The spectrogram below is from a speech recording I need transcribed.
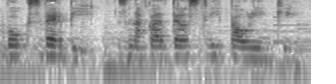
Vox Verbi z nakladatelství Paulínky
